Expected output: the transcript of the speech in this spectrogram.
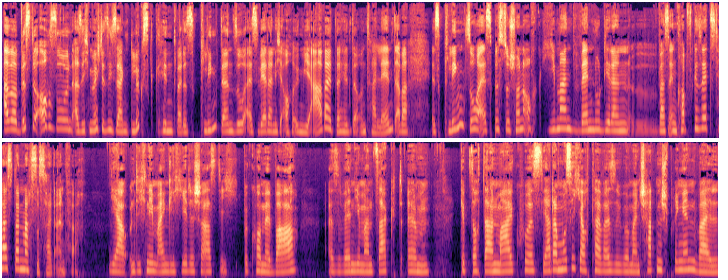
Aber bist du auch so ein, also ich möchte jetzt nicht sagen Glückskind, weil das klingt dann so, als wäre da nicht auch irgendwie Arbeit dahinter und Talent, aber es klingt so, als bist du schon auch jemand, wenn du dir dann was in den Kopf gesetzt hast, dann machst du es halt einfach. Ja, und ich nehme eigentlich jede Chance, die ich bekomme, wahr. Also wenn jemand sagt, ähm, gibt doch da einen Malkurs, ja, da muss ich auch teilweise über meinen Schatten springen, weil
